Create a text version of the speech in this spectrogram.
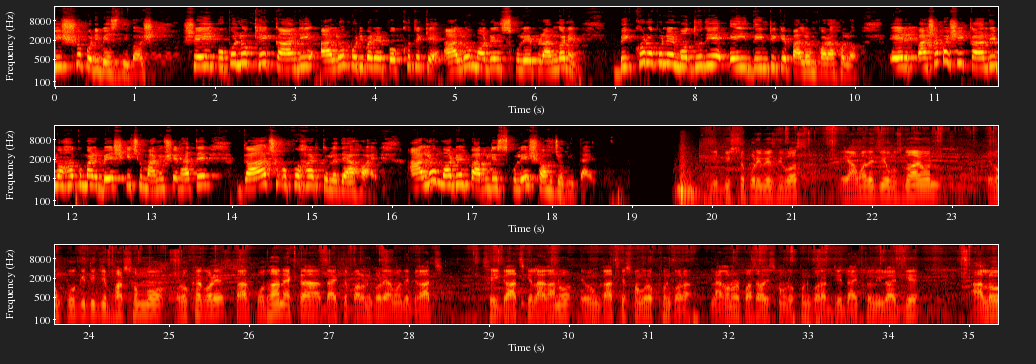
বিশ্ব পরিবেশ দিবস। সেই উপলক্ষে কাঁদি আলো পরিবারের পক্ষ থেকে আলো মডেল স্কুলের প্রাঙ্গণে বৃক্ষরোপণের মধ্য দিয়ে এই দিনটিকে পালন করা হলো। এর পাশাপাশি কাঁদি মহকুমার বেশ কিছু মানুষের হাতে গাছ উপহার তুলে দেওয়া হয়। আলো মডেল পাবলিক স্কুলের সহযোগিতায়। যে বিশ্ব পরিবেশ দিবস এই আমাদের যে উষ্ণায়ন এবং প্রকৃতির যে ভারসাম্য রক্ষা করে, তার প্রধান একটা দায়িত্ব পালন করে আমাদের গাছ। সেই গাছকে লাগানো এবং গাছকে সংরক্ষণ করা, লাগানোর পাশাপাশি সংরক্ষণ করার যে দায়িত্ব নিল আজকে, আলো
